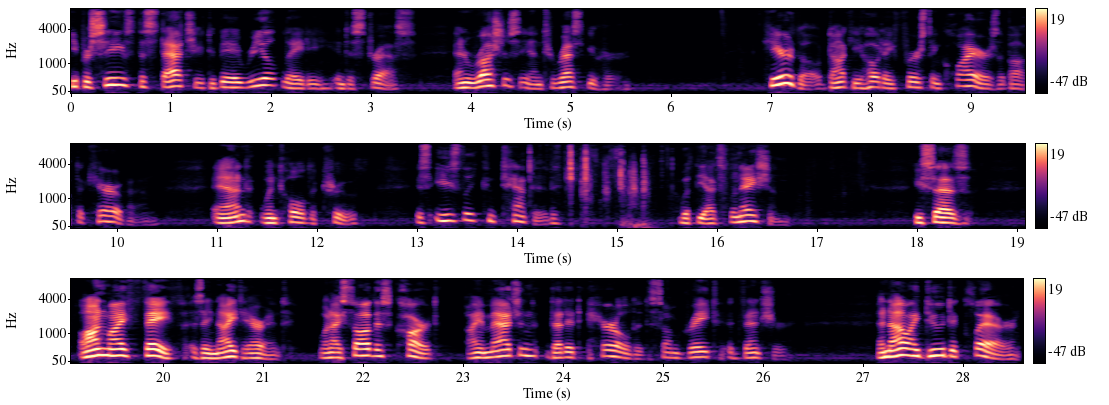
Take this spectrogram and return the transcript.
He perceives the statue to be a real lady in distress and rushes in to rescue her. Here, though, Don Quixote first inquires about the caravan, and, when told the truth, is easily contented with the explanation. He says, On my faith as a knight errant, when I saw this cart, I imagined that it heralded some great adventure. And now I do declare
